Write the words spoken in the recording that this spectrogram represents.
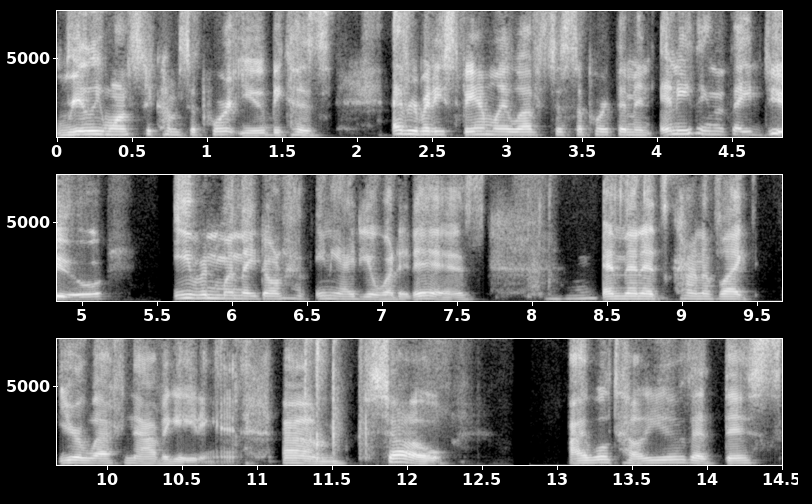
really wants to come support you because everybody's family loves to support them in anything that they do even when they don't have any idea what it is. Mm-hmm. and then it's kind of like you're left navigating it um, so i will tell you that this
